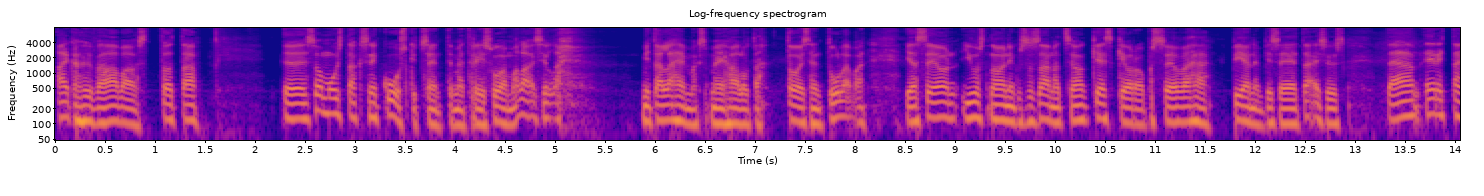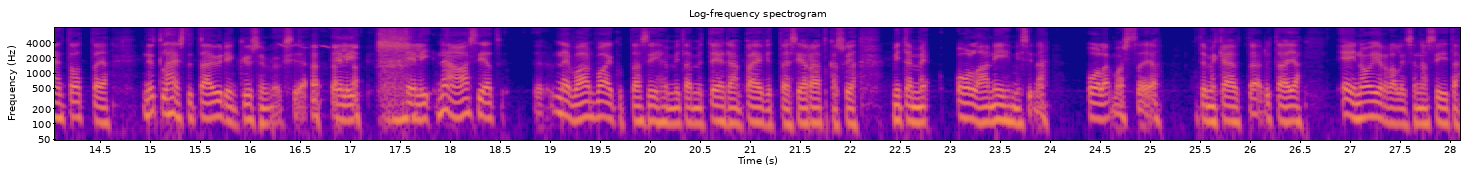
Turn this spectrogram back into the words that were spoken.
Aika hyvä avaus. Tota, se on muistaakseni 60 senttimetriä suomalaisilla mitä lähemmäksi me ei haluta toisen tulevan. Ja se on just noin niin kuin sä sanot, se on Keski-Euroopassa jo vähän pienempi se etäisyys. Tämä on erittäin totta ja nyt lähestytään ydinkysymyksiä. Eli, eli nämä asiat, ne vaan vaikuttaa siihen, mitä me tehdään päivittäisiä ratkaisuja, miten me ollaan ihmisinä olemassa ja miten me käyttäydytään. Ja ei ne ole irrallisena siitä,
